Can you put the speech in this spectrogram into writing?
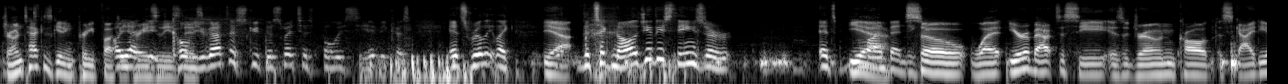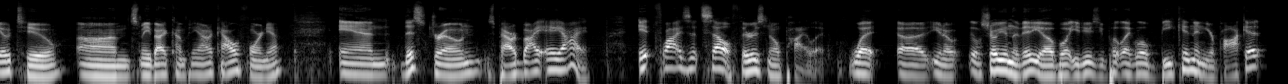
Drone tech is getting pretty fucking Oh yeah, crazy dude, these Cole, days. you're gonna to scoot this way to fully see it because it's really like Yeah. the, the technology of these things are it's yeah. mind bending. So what you're about to see is a drone called Skydio 2. Um, it's made by a company out of California, and this drone is powered by AI. It flies itself. There is no pilot. What uh, you know, it'll show you in the video. But what you do is you put like a little beacon in your pocket,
